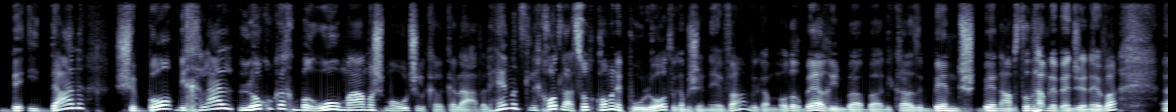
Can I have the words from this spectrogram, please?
בעידן שבו בכלל לא כל כך ברור מה המשמעות של כלכלה, אבל הן מצליחות לעשות כל מיני פעולות, וגם ז'נבה, וגם עוד הרבה ערים, נקרא לזה, בין, בין אמסטרדם לבין ז'נבה, uh,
